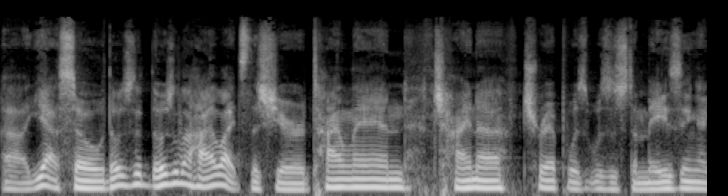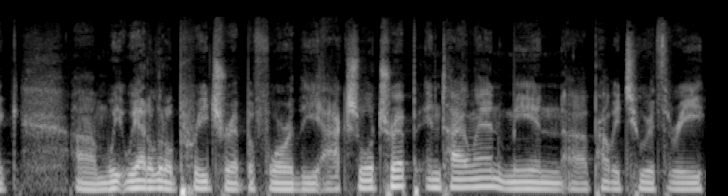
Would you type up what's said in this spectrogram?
uh, yeah. So those are those are the highlights this year year. Thailand, China trip was was just amazing. Like, um, we we had a little pre trip before the actual trip in Thailand. Me and uh, probably two or three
